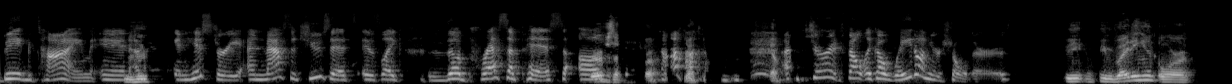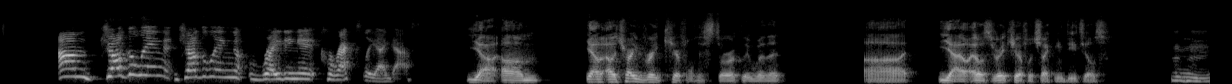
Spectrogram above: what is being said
big time in Mhm. American history, and Massachusetts is like the precipice of. Yeah. Yeah. I'm sure it felt like a weight on your shoulders. You writing it or Um, juggling, juggling, writing it correctly. I guess. yeah, um, yeah. I was trying to be very careful historically with it. Uh, yeah, I was very careful checking details. hmm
